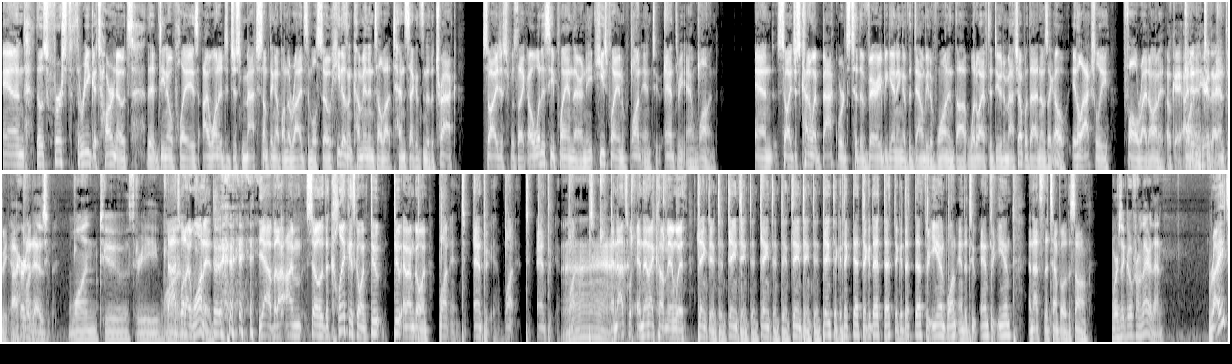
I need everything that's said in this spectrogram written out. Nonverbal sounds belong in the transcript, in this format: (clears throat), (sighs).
And those first three guitar notes that Dino plays, I wanted to just match something up on the ride cymbal. So he doesn't come in until about 10 seconds into the track. So I just was like, oh, what is he playing there? And he, he's playing one and two and three and one. And so I just kind of went backwards to the very beginning of the downbeat of one and thought, what do I have to do to match up with that? And I was like, oh, it'll actually fall right on it. Okay, I didn't hear two that. And three. I heard it as two. One, two, three, one. That's what I wanted. yeah, but I, I'm so the click is going do do, and I'm going one and two and three and one and two and three and one, and two. Ah. and that's what. And then I come in with ding ding ding ding ding ding ding ding ding ding ding ding ding tick a tick da tick a da da tick a da da three and one and a two and three and, and that's the tempo of the song. Where does it go from there then? Right?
